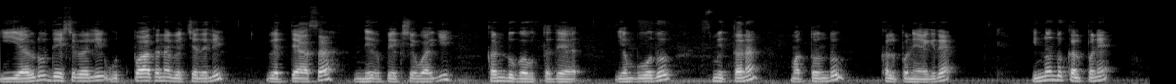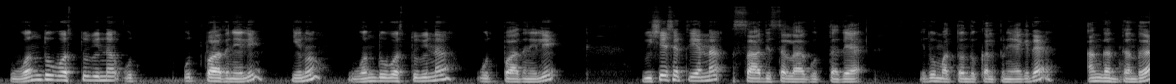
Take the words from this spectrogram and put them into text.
ಈ ಎರಡೂ ದೇಶಗಳಲ್ಲಿ ಉತ್ಪಾದನಾ ವೆಚ್ಚದಲ್ಲಿ ವ್ಯತ್ಯಾಸ ನಿರಪೇಕ್ಷವಾಗಿ ಕಂಡುಬರುತ್ತದೆ ಎಂಬುದು ಸ್ಮಿತನ ಮತ್ತೊಂದು ಕಲ್ಪನೆಯಾಗಿದೆ. ಇನ್ನೊಂದು ಕಲ್ಪನೆ, ಒಂದು ವಸ್ತುವಿನ ಉತ್, ಉತ್ಪಾದನೆಯಲ್ಲಿ ಏನು? ಒಂದು ವಸ್ತುವಿನ ಉತ್ಪಾದನೆಯಲ್ಲಿ ವಿಶೇಷತೆಯನ್ನು ಸಾಧಿಸಲಾಗುತ್ತದೆ. ಇದು ಮತ್ತೊಂದು ಕಲ್ಪನೆಯಾಗಿದೆ. ಹಂಗಂತಂದ್ರೆ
